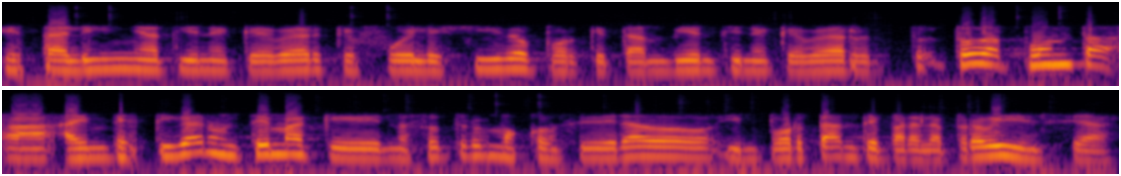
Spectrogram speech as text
Esta línea tiene que ver que fue elegido porque también tiene que ver, todo apunta a, investigar un tema que nosotros hemos considerado importante para la provincia.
